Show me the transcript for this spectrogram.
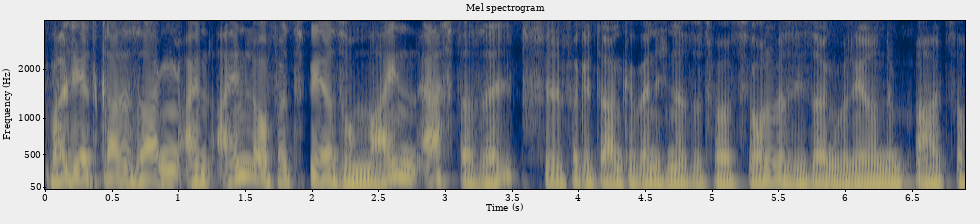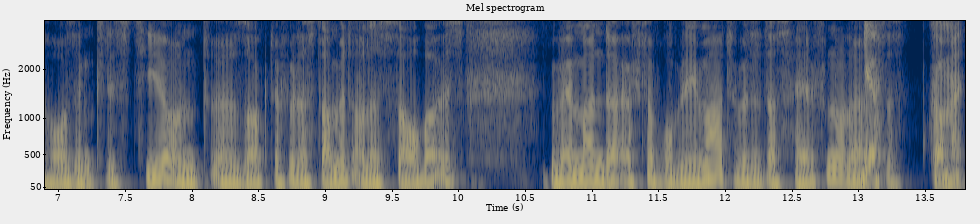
Weil Sie jetzt gerade sagen, ein Einlauf jetzt wäre so mein erster Selbsthilfegedanke, wenn ich in der Situation wäre. Sie sagen würde, dann nimmt man halt zu Hause ein Klistier und äh, sorgt dafür, dass damit alles sauber ist. Wenn man da öfter Probleme hat, würde das helfen? Oder ja, kann man,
